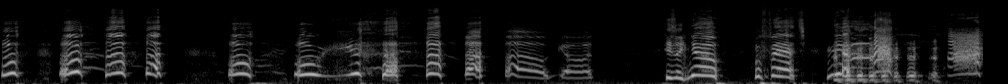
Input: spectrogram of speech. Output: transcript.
oh, oh, god. oh god. He's like, no, I'm fat. No.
